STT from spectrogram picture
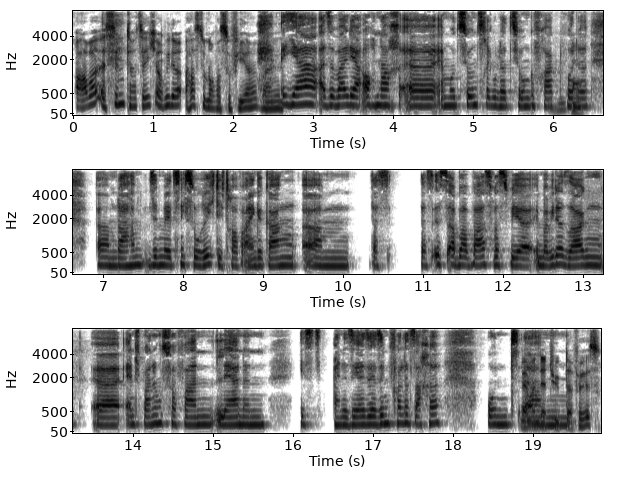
Aber es sind tatsächlich auch wieder, hast du noch was, Sophia? Weil ja, also weil ja auch nach äh, Emotionsregulation gefragt mhm. wurde, ähm, da haben, sind wir jetzt nicht so richtig drauf eingegangen. Ähm, das, das ist aber was, was wir immer wieder sagen, äh, Entspannungsverfahren lernen ist eine sehr, sehr sinnvolle Sache. Und, Wenn man ähm, der Typ dafür ist?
